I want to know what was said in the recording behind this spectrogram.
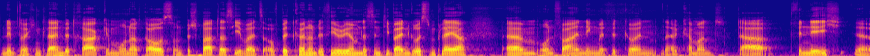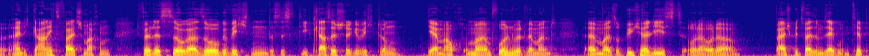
nehmt euch einen kleinen Betrag im Monat raus und bespart das jeweils auf Bitcoin und Ethereum. Das sind die beiden größten Player. Ähm, und vor allen Dingen mit Bitcoin äh, kann man da, finde ich, äh, eigentlich gar nichts falsch machen. Ich würde es sogar so gewichten, das ist die klassische Gewichtung, die einem auch immer empfohlen wird, wenn man äh, mal so Bücher liest oder, oder beispielsweise einen sehr guten Tipp,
